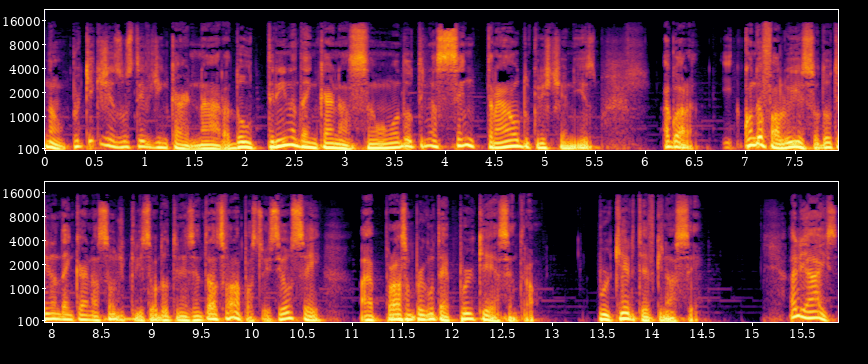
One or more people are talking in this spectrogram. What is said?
Não, por que, que Jesus teve de encarnar? A doutrina da encarnação é uma doutrina central do cristianismo. Agora, quando eu falo isso, a doutrina da encarnação de Cristo é uma doutrina central, você fala, ah, pastor, isso eu sei. A próxima pergunta é, por que é central? Por que ele teve que nascer? Aliás,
